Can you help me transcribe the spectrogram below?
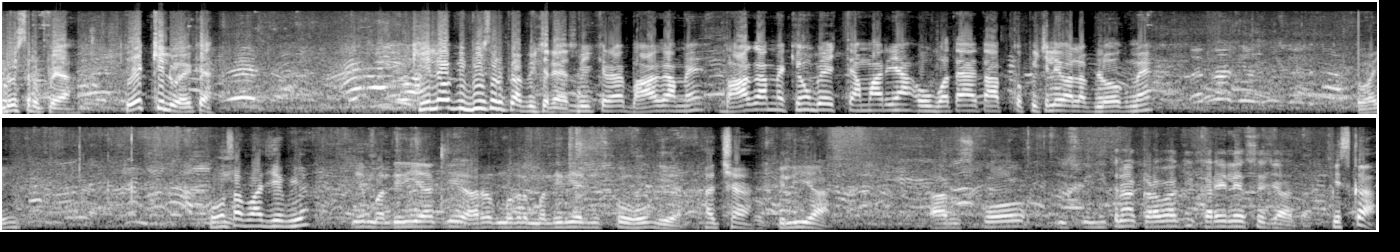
बीस रुपया। एक किलो है क्या? किलो भी बीस रुपया बिक रहा है बिक रहा है भागा में। भागा में क्यों बेचते हैं? हमारे यहाँ वो बताया था आपको पिछले वाला ब्लॉग में। भाई कौन सा भाजी है भैया? ये मलेरिया के हर मतलब मलेरिया जिसको हो गया अच्छा। तो फिलिया। और उसको इसको इतना कड़वा कि करेले से ज़्यादा। किसका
